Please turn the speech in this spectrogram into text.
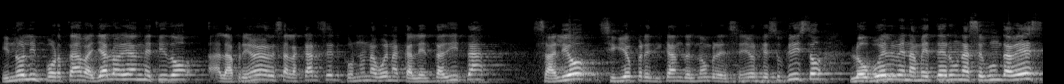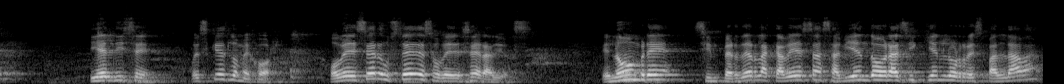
y no le importaba. Ya lo habían metido a la primera vez a la cárcel con una buena calentadita. Salió, siguió predicando el nombre del Señor Jesucristo, lo vuelven a meter una segunda vez y él dice, pues ¿qué es lo mejor? Obedecer a ustedes, obedecer a Dios. El hombre, sin perder la cabeza, sabiendo ahora sí quién lo respaldaba,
